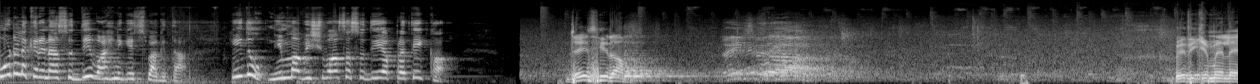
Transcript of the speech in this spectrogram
ಮೂಡಲಕೆರೆನ ಸುದ್ದಿ ವಾಹಿನಿಗೆ ಸ್ವಾಗತ. ಇದು ನಿಮ್ಮ ವಿಶ್ವಾಸ ಸುದ್ದಿಯ ಪ್ರತೀಕ. ಜೈ ಶ್ರೀರಾಮ್. ವೇದಿಕೆ ಮೇಲೆ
